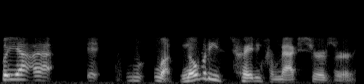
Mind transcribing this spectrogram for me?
but yeah, it, look, nobody's trading for Max Scherzer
